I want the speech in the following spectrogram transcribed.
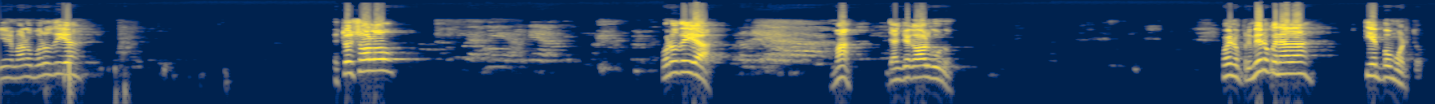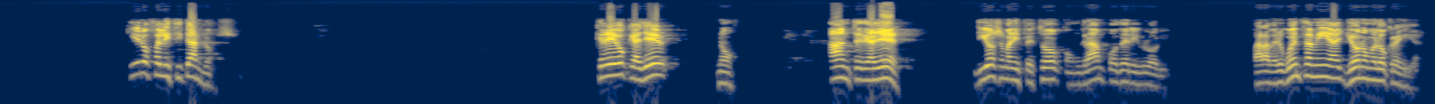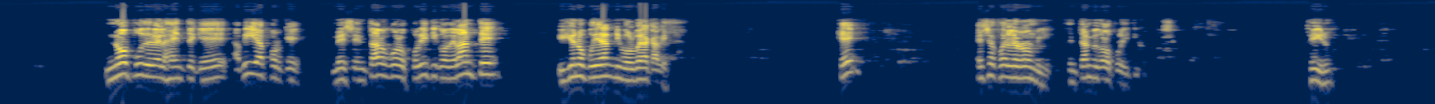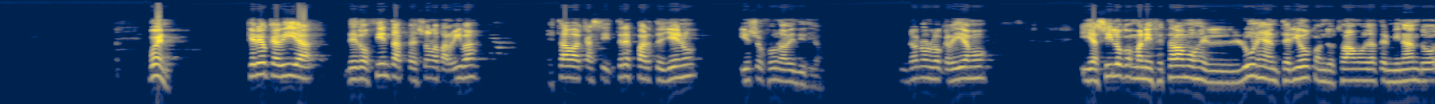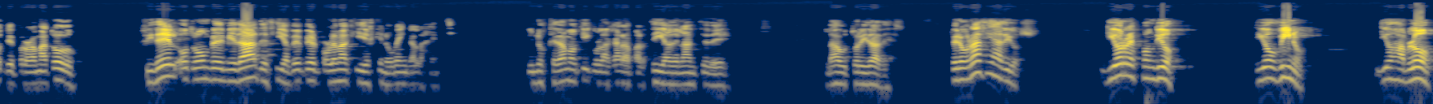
Bien, hermanos, buenos días. ¿Estoy solo? Buenos días. Más, ya han llegado algunos. Bueno, primero que nada, tiempo muerto. Quiero felicitarnos. Creo que ayer, no, antes de ayer, Dios se manifestó con gran poder y gloria. Para vergüenza mía, yo no me lo creía. No pude ver la gente que había porque me sentaron con los políticos delante y yo no pudiera ni volver la cabeza. ¿Qué? Ese fue el error mío, sentarme con los políticos. Sí, ¿no? Bueno, creo que había de 200 personas para arriba estaba casi tres partes lleno y eso fue una bendición. No nos lo creíamos y así lo manifestábamos el lunes anterior cuando estábamos ya terminando de programar todo. Fidel, otro hombre de mi edad, decía, Pepe, el problema aquí es que no venga la gente. Y nos quedamos aquí con la cara partida delante de las autoridades. Pero gracias a Dios, Dios respondió, Dios vino, Dios habló,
